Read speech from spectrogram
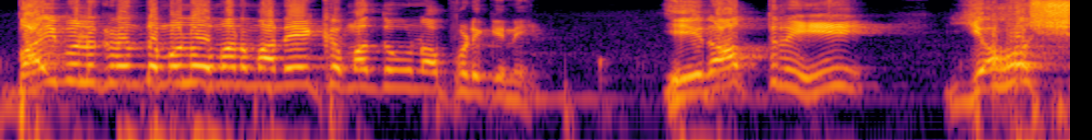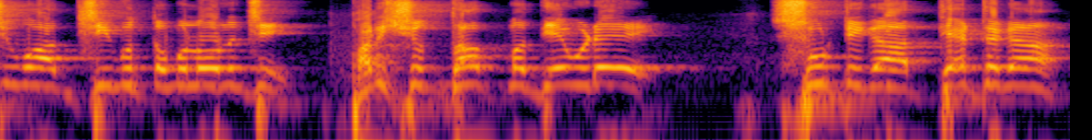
బైబిల్ గ్రంథములో మనం అనేక మంది ఉన్నప్పటికీ ఈ రాత్రి యహోశివ జీవితములో నుంచి పరిశుద్ధాత్మ దేవుడే సూటిగా తేటగా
